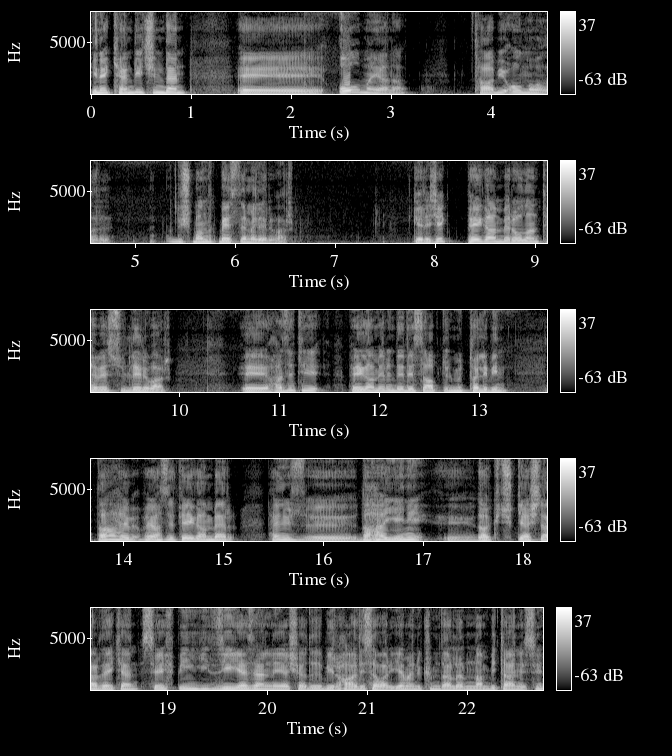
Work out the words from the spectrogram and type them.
Yine kendi içinden e, olmayana tabi olmamaları, düşmanlık beslemeleri var. Gelecek peygambere olan tevessülleri var. E, Hazreti Peygamber'in dedesi Abdülmuttalib'in daha Hazreti Peygamber henüz e, daha yeni e, daha küçük yaşlardayken Seyf bin Ziyezen'le yaşadığı bir hadise var. Yemen hükümdarlarından bir tanesi.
